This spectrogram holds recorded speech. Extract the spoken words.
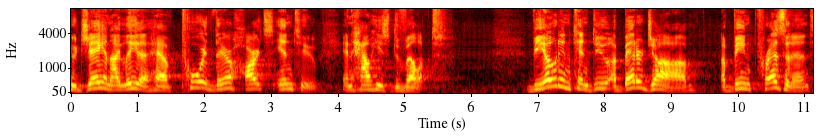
who Jay and Ilita have poured their hearts into and how he's developed. Bioden can do a better job of being president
